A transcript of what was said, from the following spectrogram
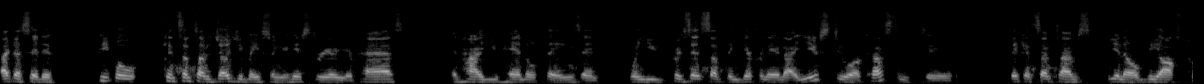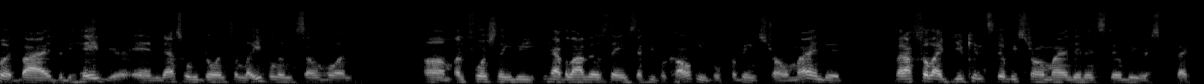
like I said, if people can sometimes judge you based on your history or your past and how you handle things. And when you present something different they're not used to or accustomed to, they can sometimes, you know, be off put by the behavior. And that's where we go into labeling someone. Um, unfortunately, we have a lot of those names that people call people for being strong minded. But I feel like you can still be strong minded and still be respected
